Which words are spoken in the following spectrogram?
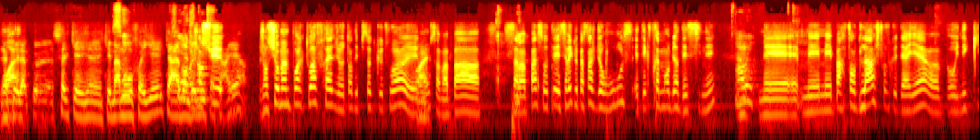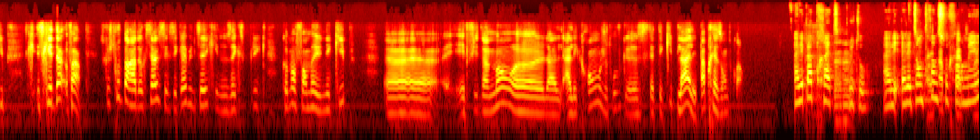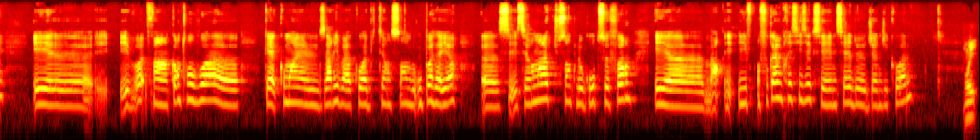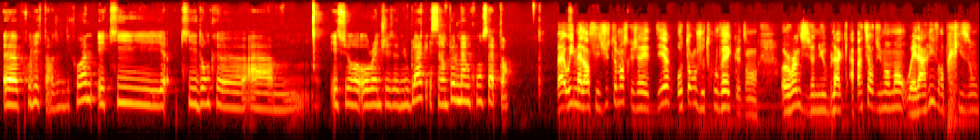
Vie. La- Ouais. la- celle qui est, qui est maman Si. au foyer, qui a Si, abandonné j'en sa suis- carrière. J'en suis au même point que toi, Fred. J'ai autant d'épisodes que toi et Ouais. non, ça m'a pas, ça m'a pas sauté. C'est vrai que le personnage de Rousse est extrêmement bien dessiné, Ah oui. mais, mais, mais partant de là, je trouve que derrière, euh, pour une équipe, ce qui- est, enfin, ce que je trouve paradoxal, c'est que c'est quand même une série qui nous explique comment former une équipe. euh, et finalement, euh, à, à l'écran, je trouve que cette équipe-là, elle est pas présente, quoi. Elle n'est pas prête, Euh, plutôt. Elle est, elle est en elle train est de se prête, former. ouais. Et, euh, et, et vo- enfin, quand on voit euh, comment elles arrivent à cohabiter ensemble, ou pas d'ailleurs, euh, c'est vraiment là que tu sens que le groupe se forme. Et euh, bah, il il faut quand même préciser que c'est une série de Genji Cohen. Oui. euh, produite par Genji Cohen et qui, qui donc euh, a- est sur Orange is the New Black. Et c'est un peu le même concept. hein. Bah oui, mais alors c'est justement ce que j'allais te dire. Autant je trouvais que dans Orange is the New Black, à partir du moment où elle arrive en prison,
